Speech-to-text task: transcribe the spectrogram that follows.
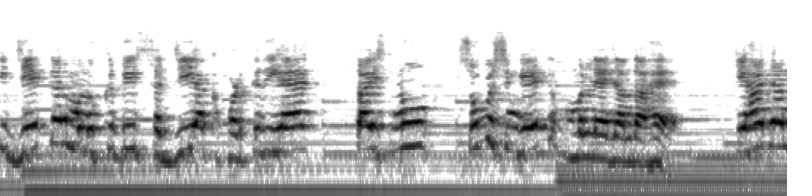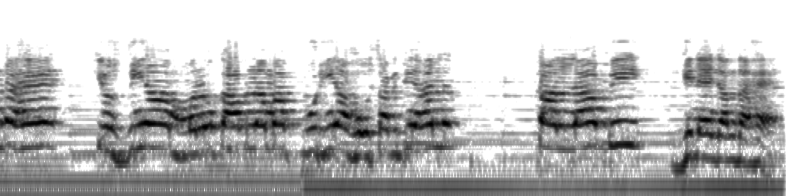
ਕਿ ਜੇਕਰ ਮਨੁੱਖ ਦੀ ਸੱਜੀ ਅੱਖ ਫੜਕਦੀ ਹੈ, ਤਾਂ ਇਸ ਨੂੰ ਸ਼ੁਭ ਸੰਕੇਤ ਮੰਨਿਆ ਜਾਂਦਾ ਹੈ। ਕਿਹਾ ਜਾਂਦਾ ਹੈ ਕਿ ਉਸ ਦੀਆਂ ਮਨੋਕਾਮਨਾਵਾਂ ਪੂਰੀਆਂ ਹੋ ਸਕਦੀਆਂ ਹਨ ਧਨ ਲਾਭ ਵੀ ਗਿਣਿਆ ਜਾਂਦਾ ਹੈ।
